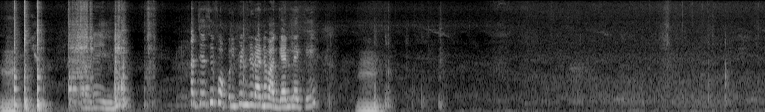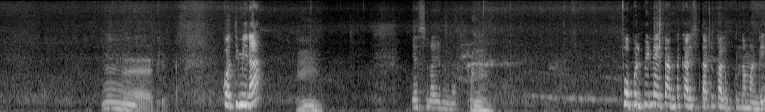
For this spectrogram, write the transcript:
ఉమ్. రెడీ అయింది. వచ్చేసి పప్పుల పిండి చూడండి వగ్గాన్లోకి కొత్తిమీర? ఉమ్. పప్పుల పిండి అయితే అంతా కలిసేటట్టు కలుపుకుందామండి.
